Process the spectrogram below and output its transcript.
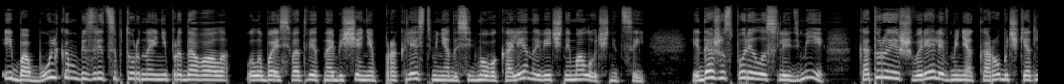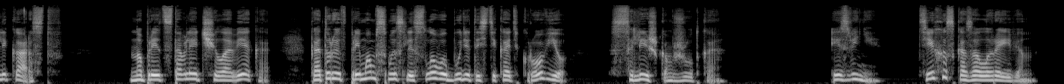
и бабулькам безрецептурное не продавала, улыбаясь в ответ на обещание проклясть меня до седьмого колена вечной молочницей, и даже спорила с людьми, которые швыряли в меня коробочки от лекарств. Но представлять человека, который в прямом смысле слова будет истекать кровью, слишком жутко. «Извини», — тихо сказал Рейвен.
